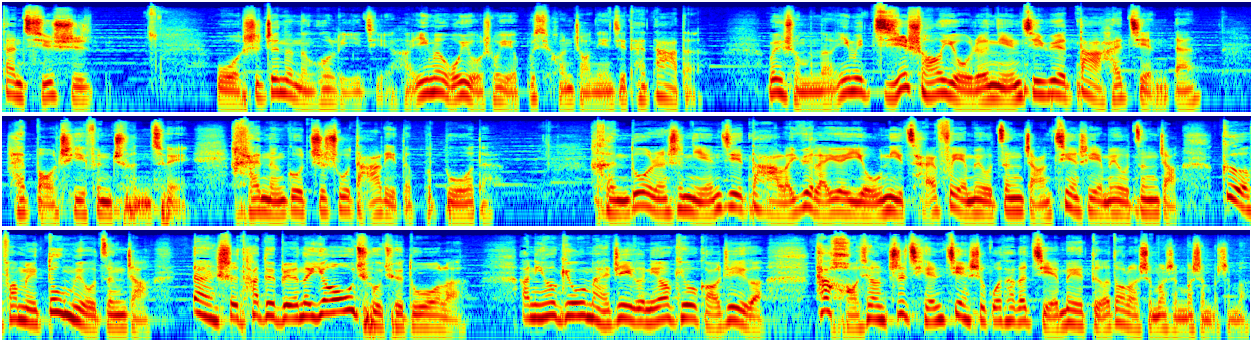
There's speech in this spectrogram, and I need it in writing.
但其实我是真的能够理解哈，因为我有时候也不喜欢找年纪太大的，为什么呢？因为极少有人年纪越大还简单，还保持一份纯粹，还能够知书达理的不多的，很多人是年纪大了越来越油腻，财富也没有增长，见识也没有增长，各方面都没有增长，但是他对别人的要求却多了。啊！你要给我买这个，你要给我搞这个。他好像之前见识过他的姐妹得到了什么什么什么什么，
